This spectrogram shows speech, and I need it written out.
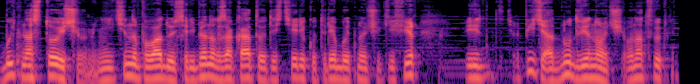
быть настойчивыми, не идти на поводу. Если ребенок закатывает истерику, требует ночью кефир, перетерпите одну-две ночи, он отвыкнет.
